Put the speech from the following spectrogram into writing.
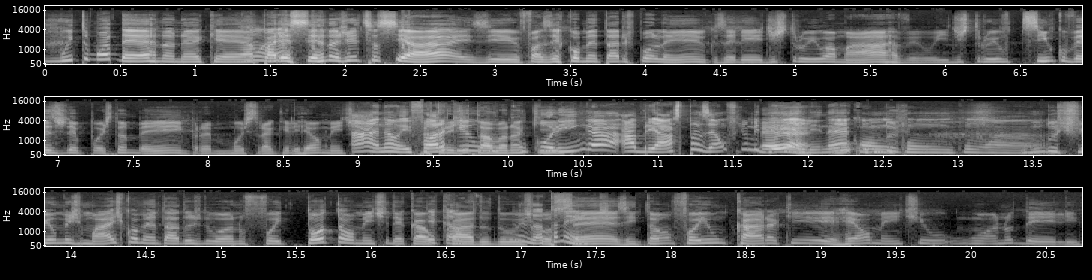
muito moderna, né? Que é Não aparecer nas redes sociais e fazer comentários polêmicos. Ele destruiu a Marvel e destruiu cinco vezes depois também, para mostrar que ele realmente. Ah, não, e fora que o, o. Coringa, abre aspas, é um filme É, dele, né? um Com, dos- com, com a... Um dos filmes mais comentados do ano foi totalmente decalcado do Exatamente. Scorsese, então foi um cara que realmente o- um ano dele.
